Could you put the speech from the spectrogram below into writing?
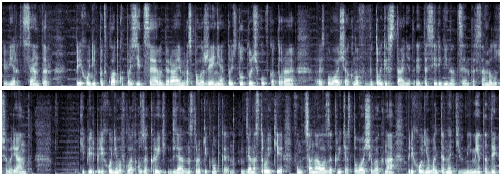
вверх-центр, переходим под вкладку позиция, выбираем расположение, то есть ту точку, в которой э, всплывающее окно в итоге встанет. Это середина-центр, самый лучший вариант. Теперь переходим во вкладку «Закрыть». Для настройки, кнопка, для настройки функционала закрытия всплывающего окна переходим в альтернативные методы.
